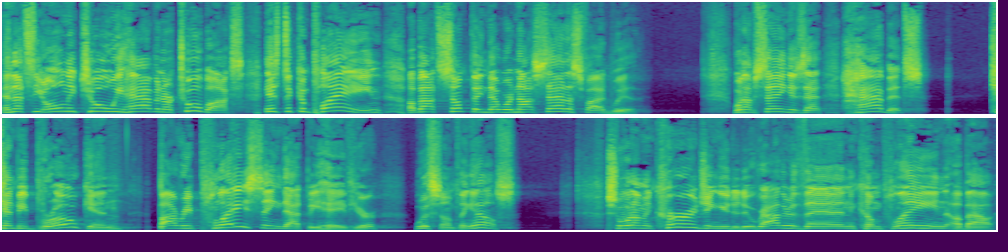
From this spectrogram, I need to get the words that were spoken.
And that's the only tool we have in our toolbox is to complain about something that we're not satisfied with. What I'm saying is that habits can be broken by replacing that behavior with something else. So, what I'm encouraging you to do, rather than complain about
